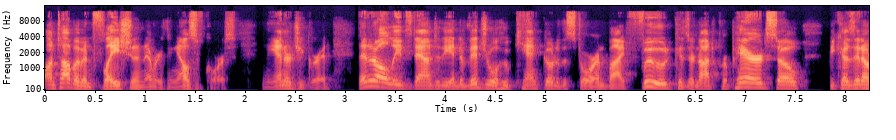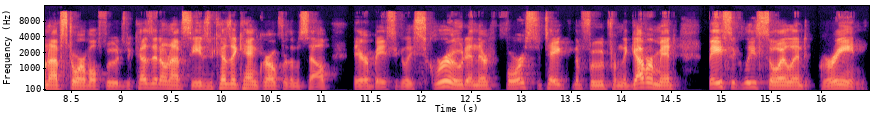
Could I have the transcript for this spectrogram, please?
on top of inflation and everything else, of course, in the energy grid. Then it all leads down to the individual who can't go to the store and buy food because they're not prepared. So, because they don't have storable foods, because they don't have seeds, because they can't grow for themselves, they're basically screwed and they're forced to take the food from the government, basically Soylent Green.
